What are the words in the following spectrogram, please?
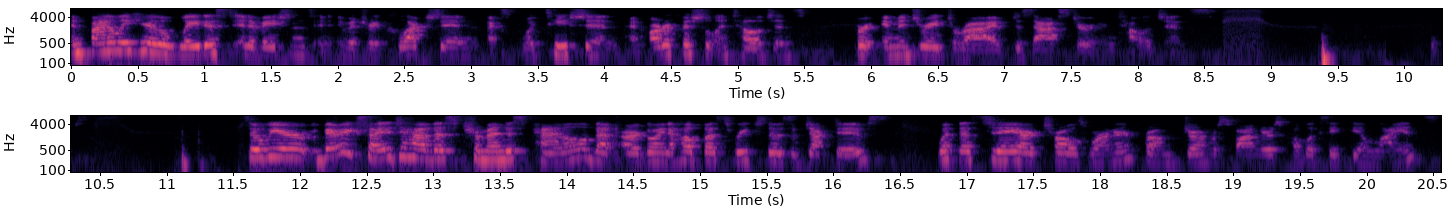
and finally hear the latest innovations in imagery collection, exploitation, and artificial intelligence for imagery-derived disaster intelligence. So we are very excited to have this tremendous panel that are going to help us reach those objectives. With us today are Charles Werner from Drone Responders Public Safety Alliance,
